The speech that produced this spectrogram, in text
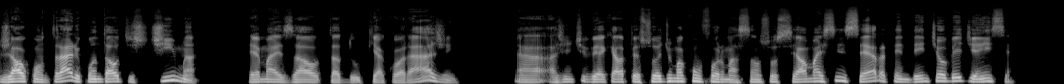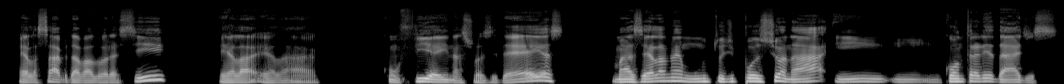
Já ao contrário, quando a autoestima é mais alta do que a coragem, a, a gente vê aquela pessoa de uma conformação social mais sincera, tendente à obediência. Ela sabe dar valor a si, ela, ela confia aí nas suas ideias, mas ela não é muito de posicionar em, em contrariedades.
